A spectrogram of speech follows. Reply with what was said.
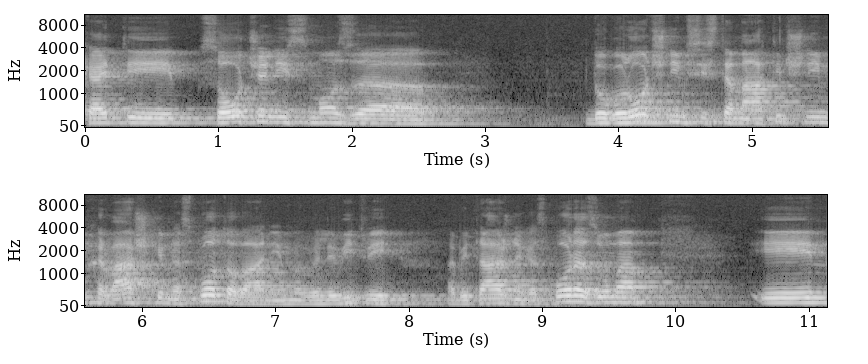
kajti soočeni smo z dolgoročnim sistematičnim hrvaškim nasprotovanjem uveljavitvi arbitražnega sporazuma in,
